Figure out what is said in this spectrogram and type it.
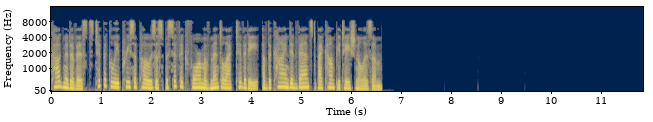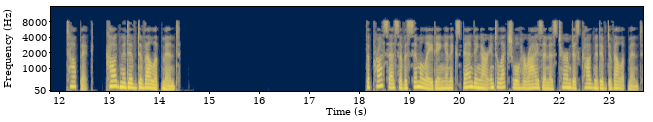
cognitivists typically presuppose a specific form of mental activity, of the kind advanced by computationalism. Topic. Cognitive development The process of assimilating and expanding our intellectual horizon is termed as cognitive development.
